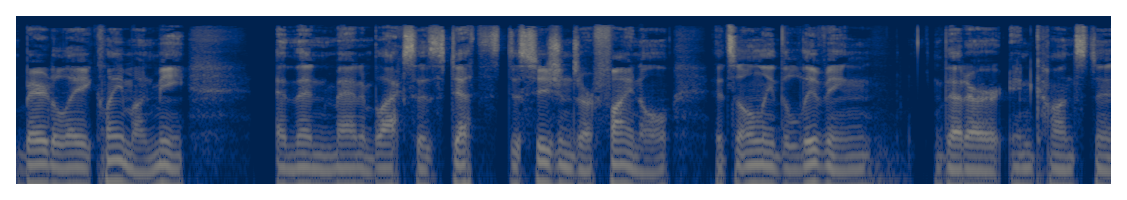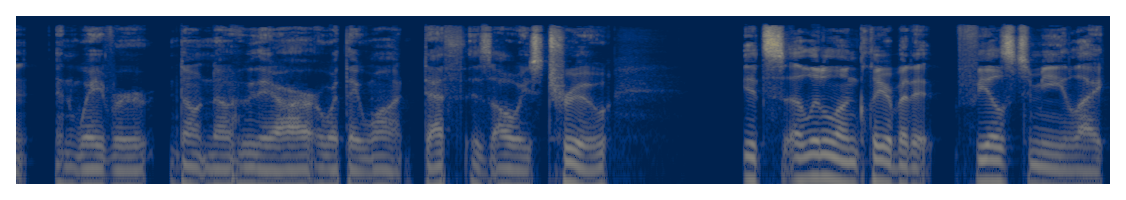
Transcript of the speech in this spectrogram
bear to lay claim on me. And then Man in Black says, "Death's decisions are final. It's only the living that are inconstant and waver, don't know who they are or what they want. Death is always true." it's a little unclear, but it feels to me like,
